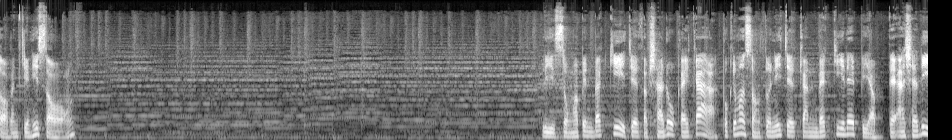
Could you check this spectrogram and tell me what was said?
ต่อกันเกมที่ 2 ลีดส่งมาเป็นแบ็กกี้เจอกับชาโดไกก้าโปเกมอน2 ตัวนี้เจอกันแบ็กกี้ได้เปรียบ แต่อาชาดี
